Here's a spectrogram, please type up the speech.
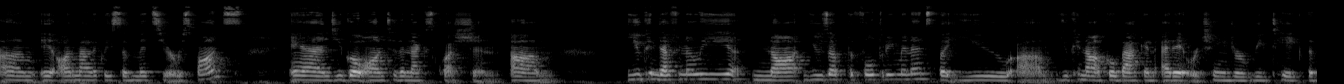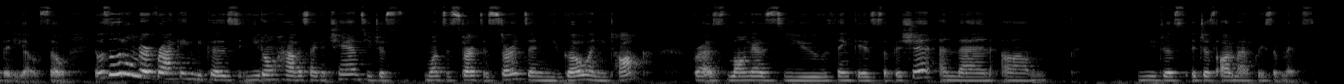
um, it automatically submits your response and you go on to the next question. Um, you can definitely not use up the full three minutes, but you um, you cannot go back and edit or change or retake the video. So it was a little nerve wracking because you don't have a second chance. You just, once it starts, it starts and you go and you talk for as long as you think is sufficient. And then um, you just, it just automatically submits.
